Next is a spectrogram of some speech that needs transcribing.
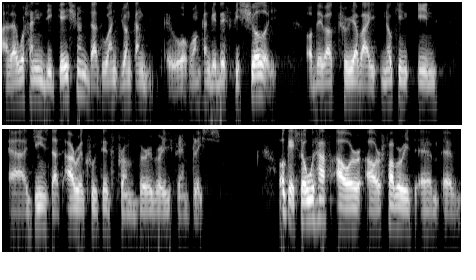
and that was an indication that one, one, can, uh, one can get the physiology of the bacteria by knocking in uh, genes that are recruited from very, very different places. Okay, so we have our, our favorite um, um,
